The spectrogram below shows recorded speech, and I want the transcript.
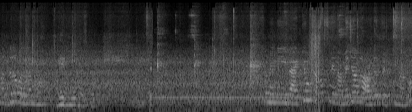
మధ్యలో వదలమ్మా సో చేసుకో ఈ వ్యాక్యూమ్ కవర్స్ నేను అమెజాన్లో ఆర్డర్ పెట్టుకున్నాను.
